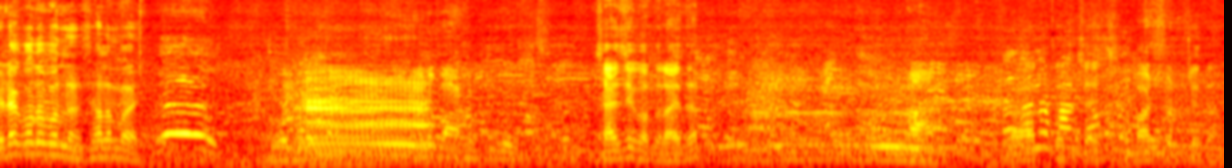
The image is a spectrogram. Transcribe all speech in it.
এটা কত বললেন, সালাম ভাই? চাইছে কত রায়দা বাষট্টি দাম।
